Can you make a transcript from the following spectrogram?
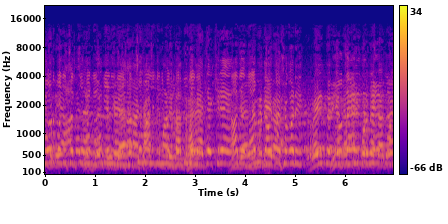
ಬೋರ್ಡ್ ಬಗ್ಗೆ ಚರ್ಚೆ ಮಾಡಿ ಚರ್ಚೆ ಮಾಡ್ಲಿಕ್ಕೆ ನಿಮ್ಮನ್ನು ಕರೆದಿದ್ದೇನೆ. ಅಧ್ಯಕ್ಷರೇ ದಯವಿಟ್ಟು ಅವಕಾಶ ಕೊಡಿ. ರೈತರಿಗೆ ಕೊಡಬೇಕಾದ್ರೆ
